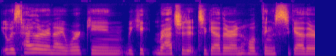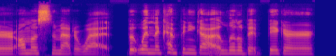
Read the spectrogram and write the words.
it was Tyler and I working, we could ratchet it together and hold things together almost no matter what. But when the company got a little bit bigger,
